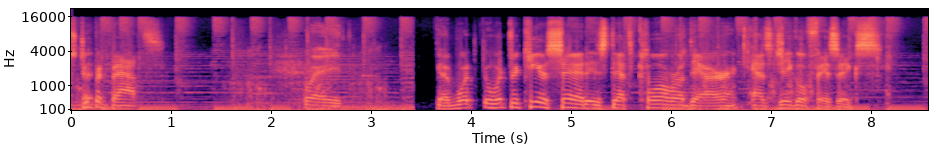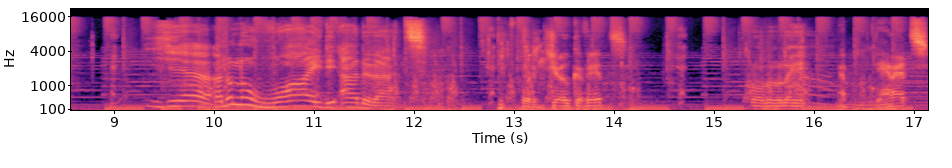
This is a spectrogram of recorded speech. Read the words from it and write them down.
Stupid bats. Wait. Yeah, what what Drakir said is that Clara there has jiggle physics. Yeah, I don't know why they added that. For the joke of it. Probably. Yep, damn it.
